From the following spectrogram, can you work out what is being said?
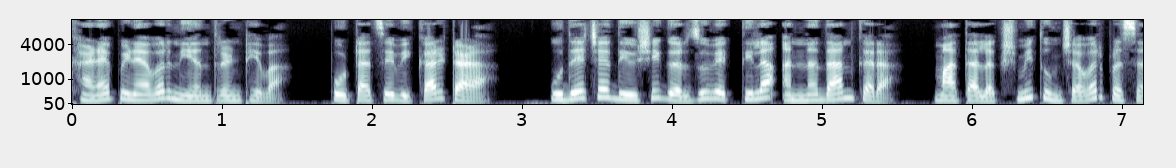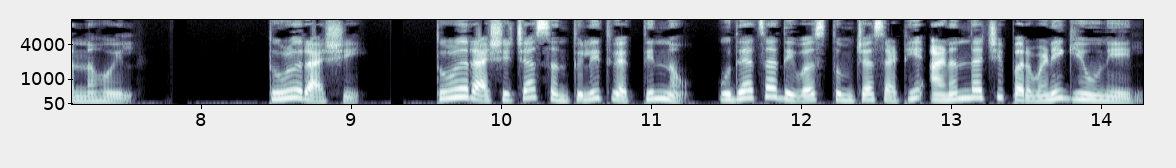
खाण्यापिण्यावर नियंत्रण ठेवा. पोटाचे विकार टाळा. उद्याच्या दिवशी गरजू व्यक्तीला अन्नदान करा. माता लक्ष्मी तुमच्यावर प्रसन्न होईल. तुळ राशी तुळ राशीच्या संतुलित व्यक्तींनो उद्याचा दिवस तुमच्यासाठी आनंदाची पर्वणी घेऊन येईल.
